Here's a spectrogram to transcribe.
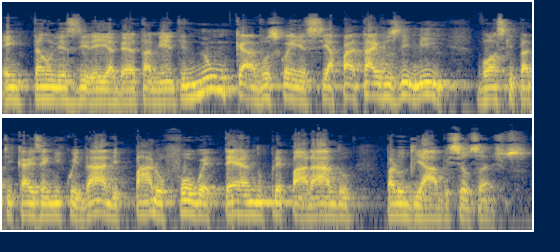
Então lhes direi abertamente: Nunca vos conheci, apartai-vos de mim, vós que praticais a iniquidade, para o fogo eterno preparado para o diabo e seus anjos.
